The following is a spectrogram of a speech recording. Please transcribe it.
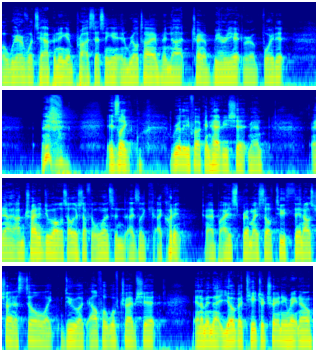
aware of what's happening and processing it in real time and not trying to bury it or avoid it. it's like really fucking heavy shit, man. And I, am trying to do all this other stuff at once, and I was like, I couldn't. I, I spread myself too thin. I was trying to still like do like Alpha Wolf Tribe shit, and I'm in that yoga teacher training right now,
